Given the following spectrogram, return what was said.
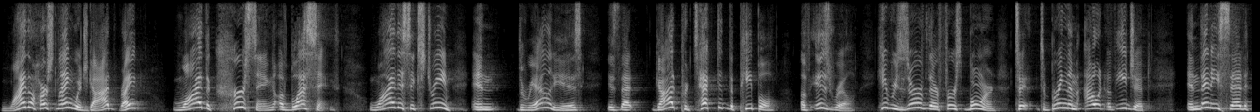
why the harsh language, God, right? Why the cursing of blessings? Why this extreme? And the reality is, is that God protected the people of Israel. He reserved their firstborn to, to bring them out of Egypt. And then he said,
